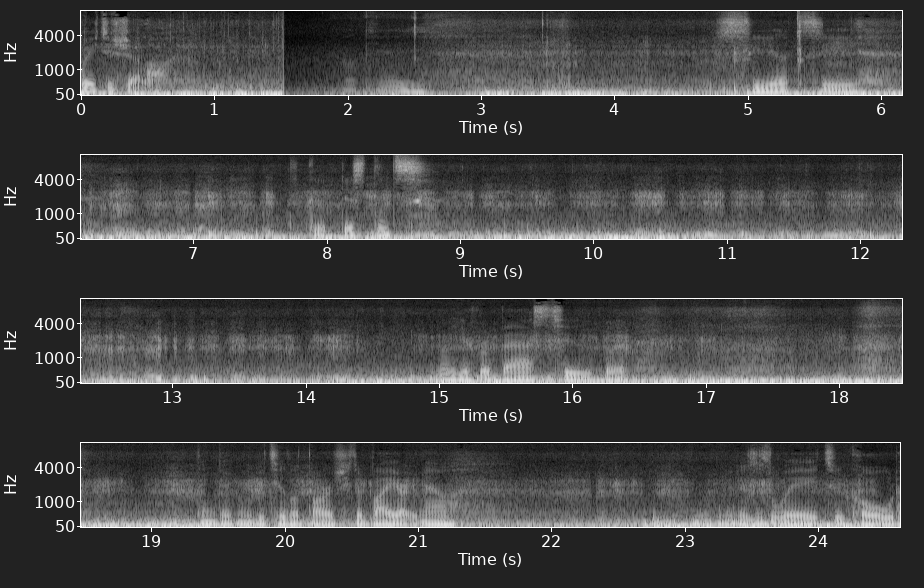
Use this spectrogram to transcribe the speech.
Way too shallow. Okay. See, let's see. It's good distance. We're here for bass too, but I think they're gonna be too lethargic to bite right now. It is way too cold.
